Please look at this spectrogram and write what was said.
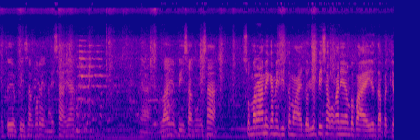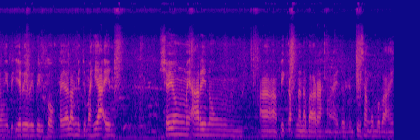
ito yung pinsan ko rin. Isa, yan. Yan. Diba yung pinsan kong isa. So marami kami dito mga idol. Yung pinsan ko kaninang babae, yun dapat yung i-reveal ko. Kaya lang medyo mahiyain. Siya yung may-ari nung ah, pick-up na nabara mga idol. Yung pinsan kong babae.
